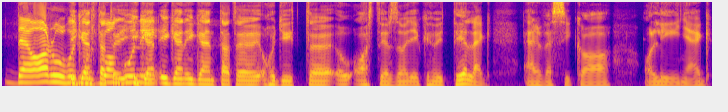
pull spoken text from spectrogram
De arról, hogy igen, most tehát, bangolni... igen, igen, igen, tehát hogy itt azt érzem egyébként, hogy tényleg elveszik a, a lényeg,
